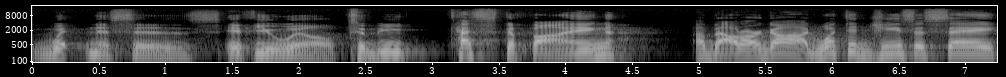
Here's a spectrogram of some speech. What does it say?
witnesses, if you will, to be testifying about our God. What did Jesus say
